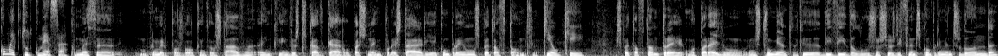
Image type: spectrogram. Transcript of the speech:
Como é que tudo começa? Começa o primeiro pós-doc em que eu estava, em que, em vez de trocar de carro, apaixonei-me por esta área e comprei um espectroftómetro. Que é o quê? O espectroftómetro é um aparelho, um instrumento que divide a luz nos seus diferentes comprimentos de onda,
